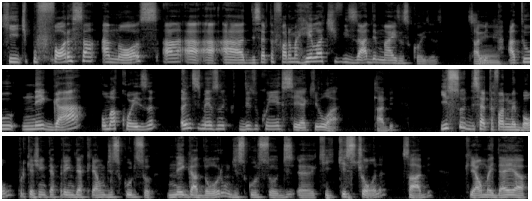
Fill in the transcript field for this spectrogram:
que tipo, força a nós a, a, a, a, de certa forma, relativizar demais as coisas. Sabe? Sim, A tu negar uma coisa antes mesmo de tu conhecer aquilo lá. Sabe? Isso, de certa forma, é bom, porque a gente aprende a criar um discurso negador, um discurso dis- eh, que questiona, sabe? Criar uma ideia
